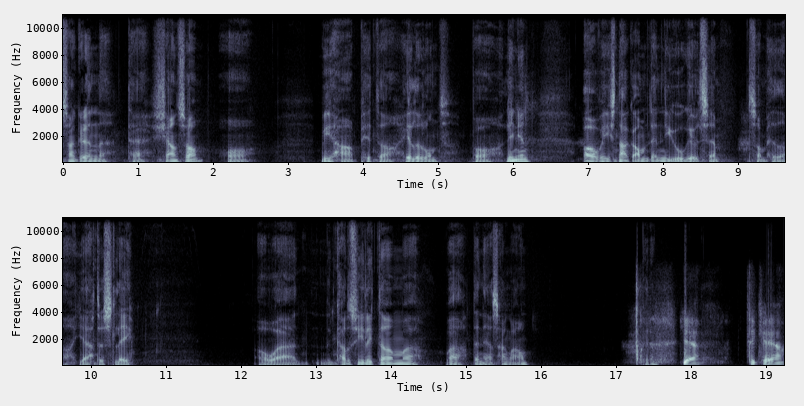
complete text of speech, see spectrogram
sangren til Sjansa, og vi har Peter hele rundt på linjen, og vi snakker om den nye udgivelse, som hedder Hjerteslag. Og uh, kan du sige lidt om, uh, hvad den her sang var om? Peter? Ja, det kan jeg.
